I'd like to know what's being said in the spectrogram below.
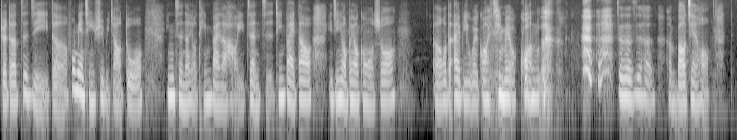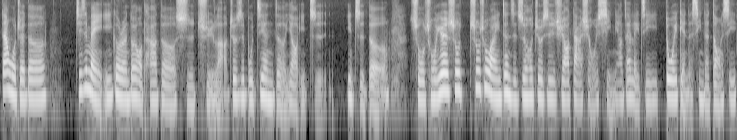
觉得自己的负面情绪比较多，因此呢，有停摆了好一阵子，停摆到已经有朋友跟我说，呃，我的艾比微光已经没有光了。真的是很很抱歉吼，但我觉得其实每一个人都有他的时区啦，就是不见得要一直一直的输出，因为输输出完一阵子之后，就是需要大休息，你要再累积多一点的新的东西，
